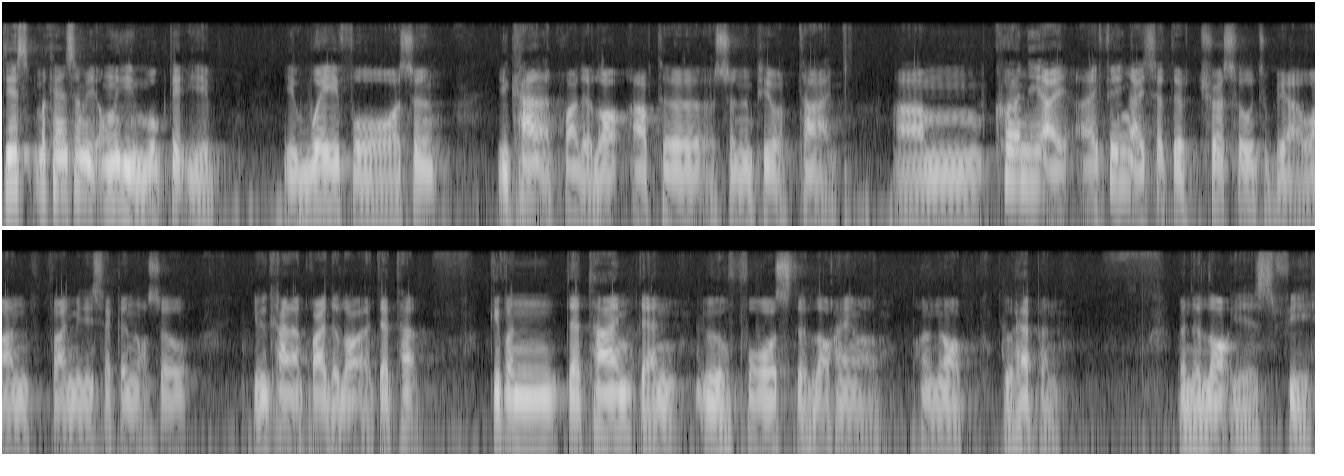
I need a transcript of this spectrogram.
this mechanism is only invoked if it wait for a certain, you can't acquire the lock after a certain period of time. Um, currently, I, I think I set the threshold to be around five milliseconds or so. You can't acquire the lock at that time, given that time, then you will force the lock hang off to happen when the lock is free.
